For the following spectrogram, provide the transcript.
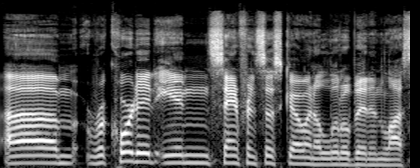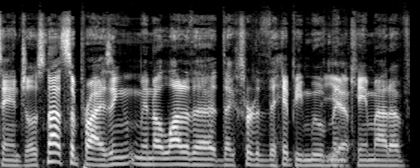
Um, recorded in San Francisco and a little bit in Los Angeles. Not surprising. I mean, a lot of the, the sort of the hippie movement Yep. came out of.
